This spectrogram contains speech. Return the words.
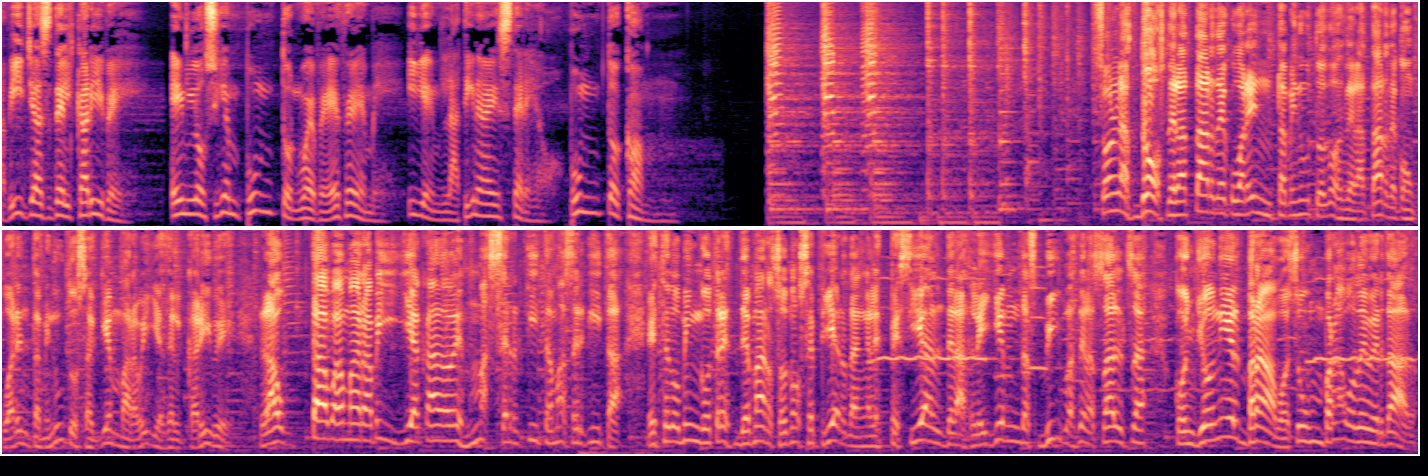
Maravillas del Caribe, en los 100.9 FM y en latinaestereo.com. Son las 2 de la tarde, 40 minutos, 2 de la tarde con 40 minutos aquí en Maravillas del Caribe. La octava maravilla cada vez más cerquita, más cerquita. Este domingo 3 de marzo no se pierdan el especial de las leyendas vivas de la salsa con Johnny el Bravo. Es un bravo de verdad.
